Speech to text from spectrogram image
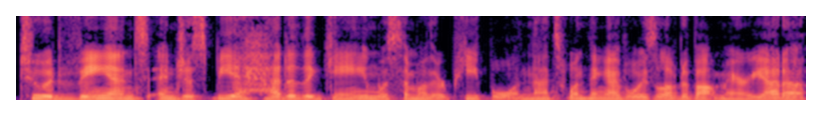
to advance and just be ahead of the game with some other people. And that's one thing I've always loved about Marietta.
